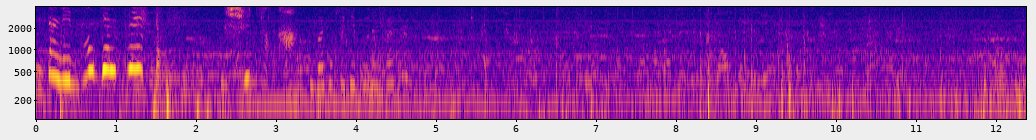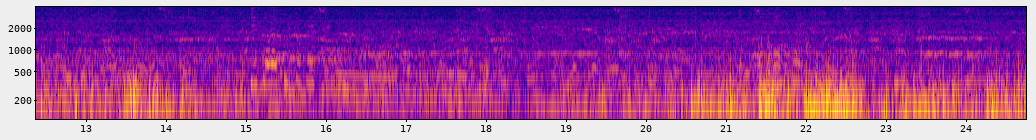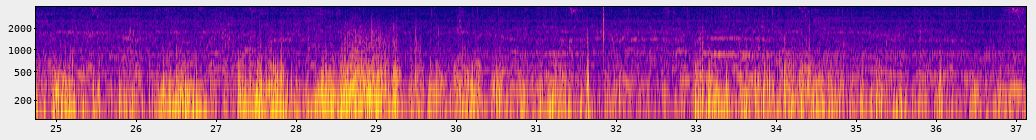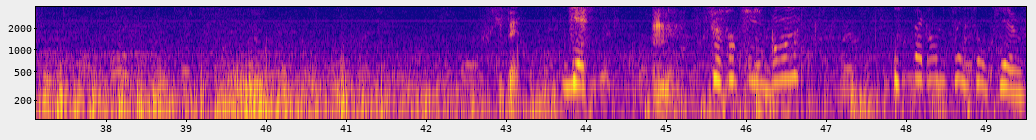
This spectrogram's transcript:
Putain, les bons qu'elle fait Chut, Sandra Tu vas chercher tes sur la piste de Yes 68 secondes et 55 centièmes.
